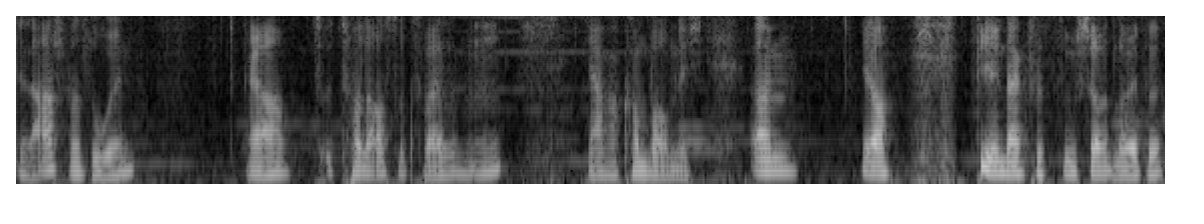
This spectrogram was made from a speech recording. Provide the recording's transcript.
den Arsch versohlen. Ja, tolle Ausdrucksweise. Mhm. Ja, aber komm, warum nicht? Ähm, ja, vielen Dank fürs Zuschauen, Leute.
